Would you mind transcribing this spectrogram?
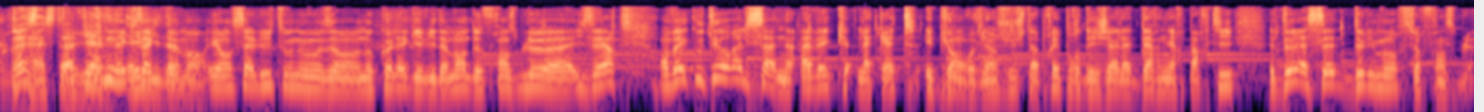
reste, Reste à à Vienne, Vienne, exactement. évidemment. Et on salue tous nos, nos collègues évidemment de France Bleu euh, Isère. On va écouter Aurel San avec La Quête. Et puis on revient juste après pour déjà la dernière partie de la scène de l'humour sur France Bleu.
